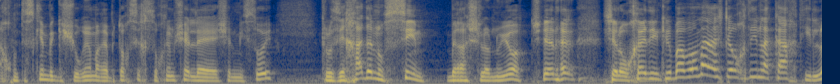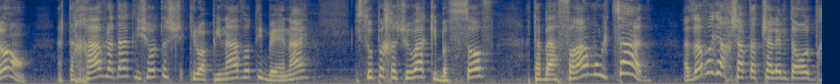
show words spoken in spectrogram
אנחנו מתעסקים בגישורים הרי בתוך סכסוכים של, אה, של מיסוי. כאילו זה אחד הנושאים ברשלנויות של, של עורכי דין, כאילו בא ואומר, יש לי עורך דין, לקחתי. לא, אתה חייב לדעת לשאול את הש... כאילו הפינה הזאת בעיניי היא סופר חשובה, כי בסוף אתה בהפרה מול צד. עזוב רגע, עכשיו אתה תשלם את העוד 20-30,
